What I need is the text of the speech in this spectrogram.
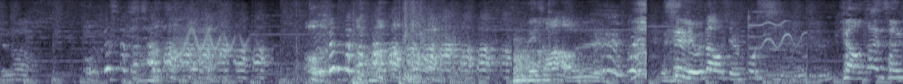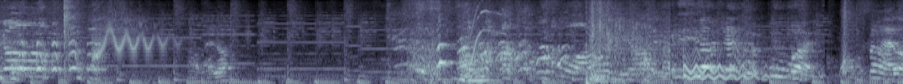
真的。没抓好是不是？是刘道玄不行。挑战成功。好，来喽。是我的问题啊。刘道玄很不稳。好，上来喽。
